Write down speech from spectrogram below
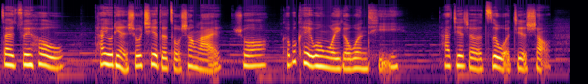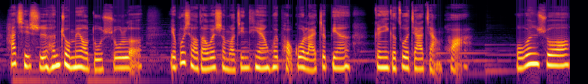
在最后，她有点羞怯地走上来说：“可不可以问我一个问题？”她接着自我介绍，她其实很久没有读书了。也不晓得为什么今天会跑过来这边跟一个作家讲话。我问说：“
